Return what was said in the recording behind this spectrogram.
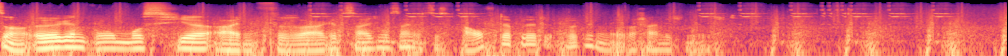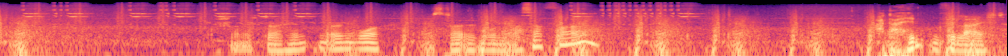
So, irgendwo muss hier ein Fragezeichen sein. Ist es auf der Brücke? Nee, wahrscheinlich nicht. Wahrscheinlich da hinten irgendwo. Ist da irgendwo ein Wasserfall? Ach, da hinten vielleicht.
